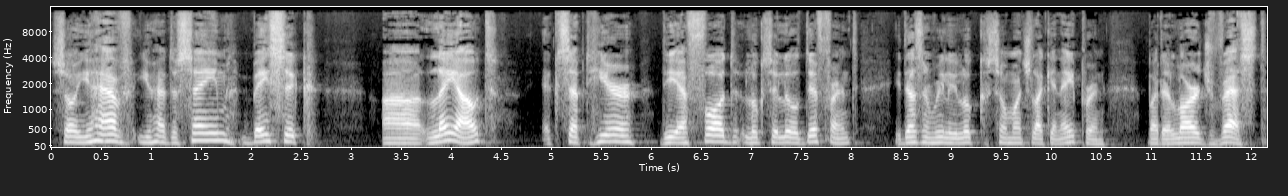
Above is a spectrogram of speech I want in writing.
So you have you have the same basic uh, layout, except here the ephod looks a little different. It doesn't really look so much like an apron, but a large vest.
